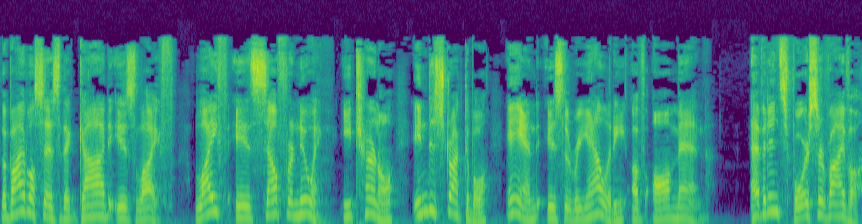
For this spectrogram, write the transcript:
The Bible says that God is life. Life is self renewing eternal, indestructible, and is the reality of all men. Evidence for survival.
